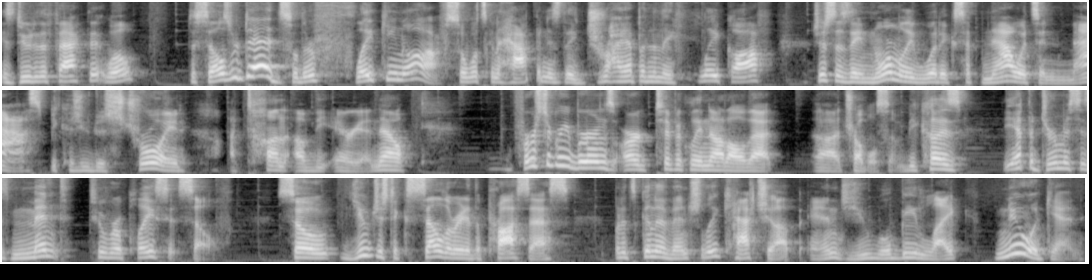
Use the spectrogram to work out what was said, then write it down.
is due to the fact that, well, the cells are dead, so they're flaking off. So what's gonna happen is they dry up and then they flake off just as they normally would, except now it's in mass because you destroyed a ton of the area. Now, first degree burns are typically not all that uh, troublesome because the epidermis is meant to replace itself. So you just accelerated the process, but it's gonna eventually catch up and you will be like new again.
